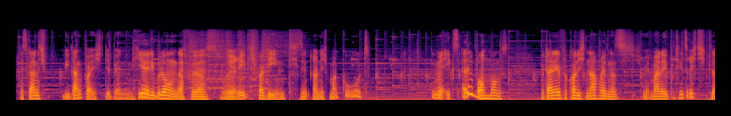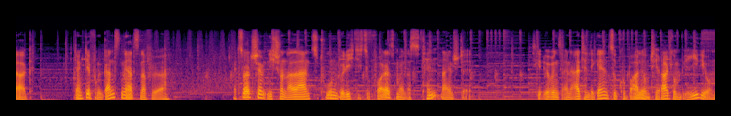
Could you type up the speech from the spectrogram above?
Ich weiß gar nicht, wie dankbar ich dir bin. Hier die Belohnung dafür, dass du redlich verdient. Die sind noch nicht mal gut. Gib mir XL-Bonbons. Mit deiner Hilfe konnte ich nachweisen, dass ich mit meiner Hypothese richtig lag. Ich danke dir von ganzem Herzen dafür. Als stimmt nicht schon allein zu tun, würde ich dich sofort als meinen Assistenten einstellen. Es gibt übrigens eine alte Legende zu Kobalium, Terrakium, Viridium.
